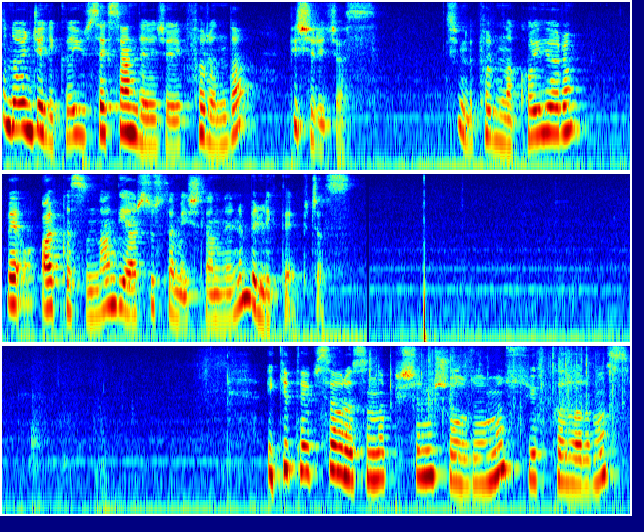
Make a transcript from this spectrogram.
Bunu öncelikle 180 derecelik fırında pişireceğiz. Şimdi fırına koyuyorum ve arkasından diğer süsleme işlemlerini birlikte yapacağız. İki tepsi arasında pişirmiş olduğumuz yufkalarımız,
